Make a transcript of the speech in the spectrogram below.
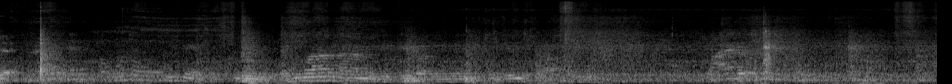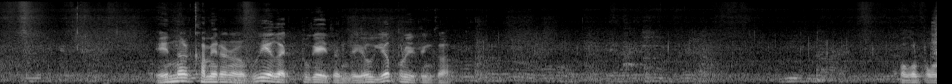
예. 이게 그 웬만한 사람이 이렇게 데려가는 게 문제니까. 옛날 카메라는 위에가 두 개 있었는데 여기 옆으로 있으니까 보글보글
